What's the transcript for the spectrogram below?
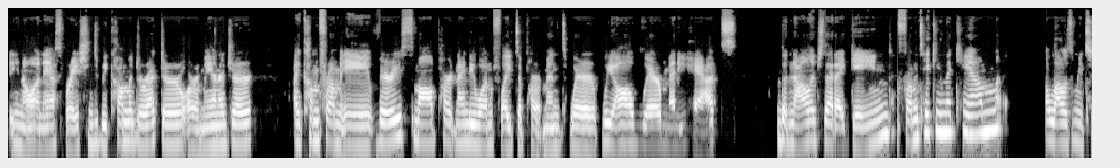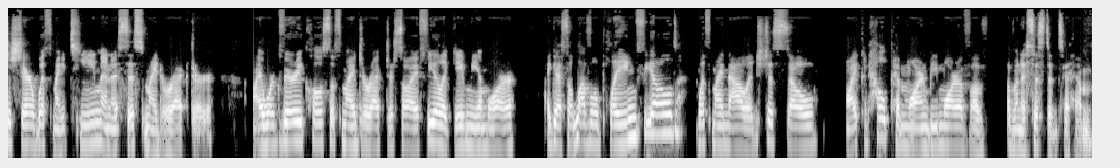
you know, an aspiration to become a director or a manager. I come from a very small Part 91 flight department where we all wear many hats. The knowledge that I gained from taking the CAM allows me to share with my team and assist my director. I work very close with my director, so I feel it gave me a more, I guess, a level playing field with my knowledge, just so I could help him more and be more of, a, of an assistant to him.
